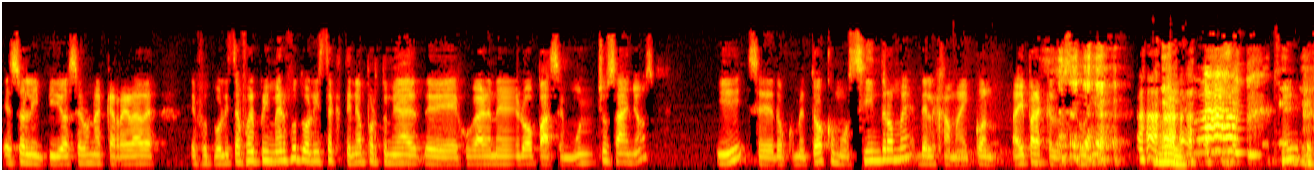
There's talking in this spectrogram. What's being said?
eso le impidió hacer una carrera de, de, futbolista. Fue el primer futbolista que tenía oportunidad de jugar en Europa hace muchos años y se documentó como síndrome del jamaicón. Ahí para que lo estudien. Pues,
